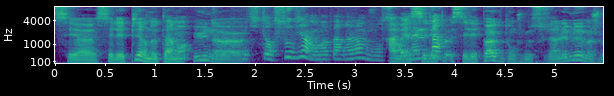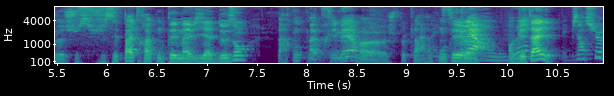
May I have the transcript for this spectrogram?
C'est euh, c'est les pires, notamment une. euh, Mais tu t'en souviens, moi par exemple, je m'en Ah souviens bah c'est même pas. c'est l'époque dont je me souviens le mieux. Moi, je, je, je sais pas te raconter ma vie à deux ans. Par contre, ma primaire, euh, je peux te la Ah, raconter euh, clair. en Ouais. détail. Bien sûr.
